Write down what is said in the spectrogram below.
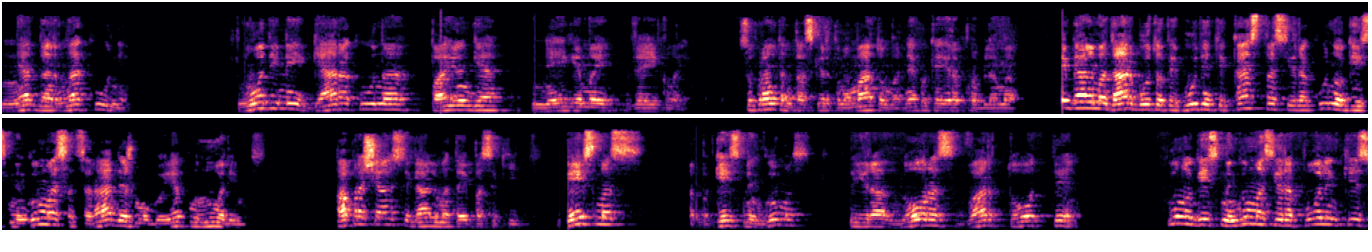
nedarna kūnė. Nuodėmė gerą kūną pajungia neigiamai veiklai. Suprantam tą skirtumą, matom, ar ne kokia yra problema. Kaip galima dar būtų apibūdinti, kas tas yra kūno geismingumas atsiradęs žmoguje po nuodėmės? Paprasčiausiai galima tai pasakyti. Geismas arba geismingumas tai yra noras vartoti. Kūno geismingumas yra polinkis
